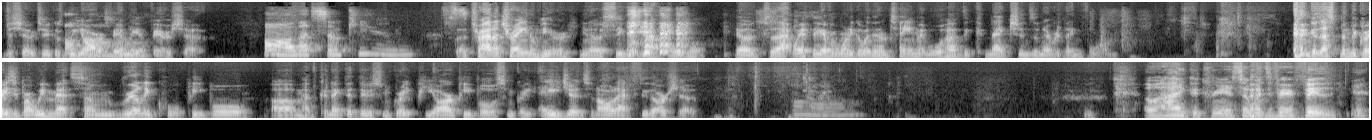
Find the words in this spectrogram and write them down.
the show too because we are a family affair show. oh that's so cute So try to train them here, you know, see what route they want. You know, so that way, if they ever want to go in entertainment, we'll have the connections and everything for them. Because that's been the crazy part. We've met some really cool people, um, have connected through some great PR people, some great agents, and all that through our show. Aw. Oh, hi, good Katryna. So, what's your favorite food?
